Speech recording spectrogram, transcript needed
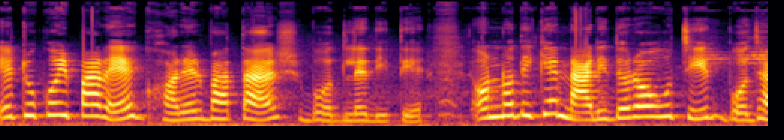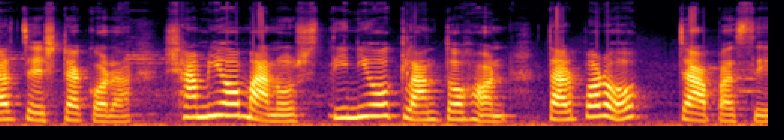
এটুকুই পারে ঘরের বাতাস বদলে দিতে। অন্যদিকে নারীদেরও উচিত বোঝার চেষ্টা করা। স্বামীও মানুষ, তিনিও ক্লান্ত হন। তারপরও চাপ আছে।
